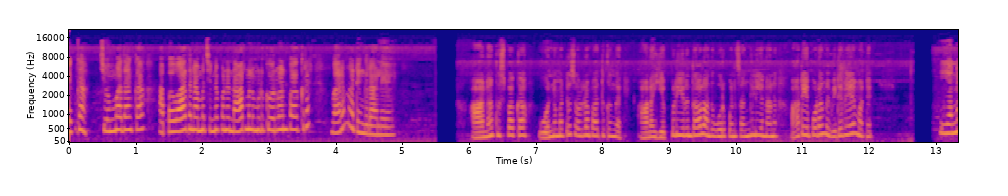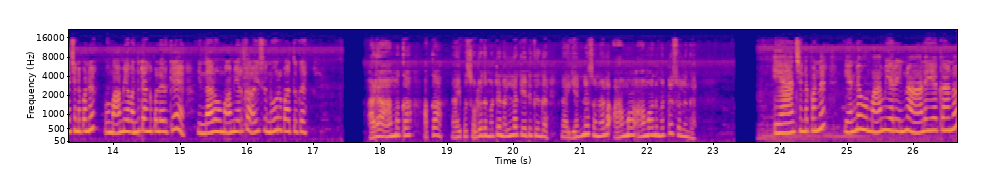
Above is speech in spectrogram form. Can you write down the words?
ஏக்கா சும்மாதான்க்கா. அப்போவாது நம்ம சின்ன பொண்ணு நார்மல் முடுக்கு வருவான்னு பார்க்குறேன் வர மாட்டேங்கிறாளே ஆனால் புஷ்பாக்கா ஒன்று மட்டும் சொல்கிறேன் பார்த்துக்கோங்க ஆனால் எப்படி இருந்தாலும் அந்த ஒரு பொண்ணு சங்கிலியை நான் ஆட்டையை போடாமல் விடவே மாட்டேன். என்ன சின்ன பொண்ணு? உன் மாமியார் வந்துட்டாங்க போல இருக்கே. இருந்தாலும் உன் மாமியாருக்கு ஆயுசு நூறு பார்த்துக்க அட ஆமாக்கா அக்கா நான் இப்போ சொல்கிறத மட்டும் நல்லா கேட்டுக்குங்க. நான் என்ன சொன்னாலும் ஆமாம் ஆமான்னு மட்டும் சொல்லுங்கள் ஏன் சின்ன பொண்ணு? என்ன உன் மாமியார் இன்னும் ஆளையே காணா?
